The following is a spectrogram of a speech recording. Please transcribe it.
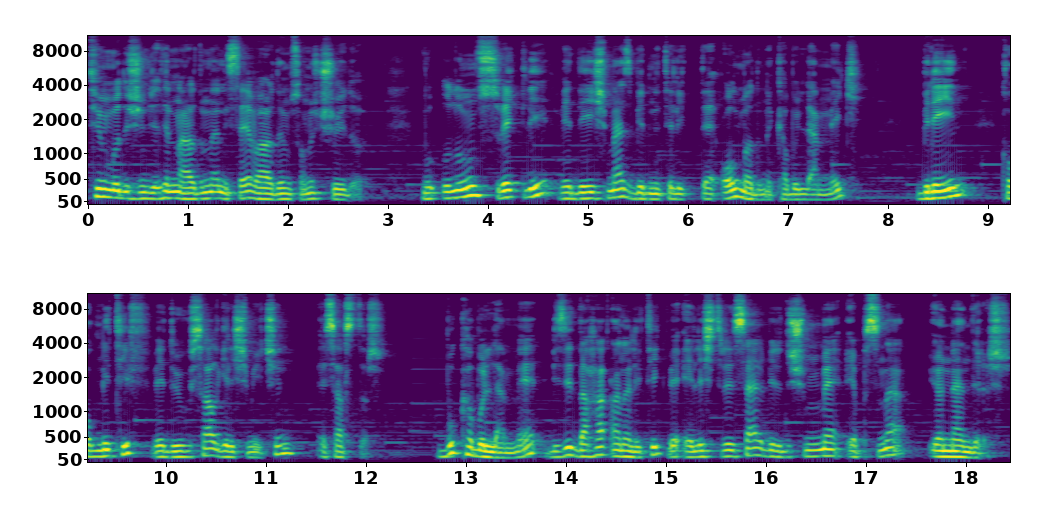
Tüm bu düşüncelerin ardından ise vardığım sonuç şuydu mutluluğun sürekli ve değişmez bir nitelikte olmadığını kabullenmek, bireyin kognitif ve duygusal gelişimi için esastır. Bu kabullenme bizi daha analitik ve eleştirisel bir düşünme yapısına yönlendirir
